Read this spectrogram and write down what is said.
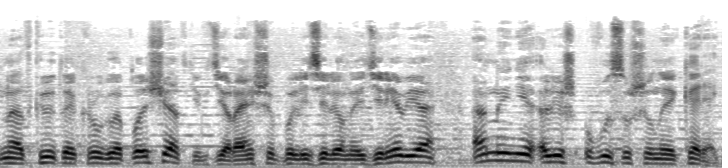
на открытой круглой площадке, где раньше были зеленые деревья, а ныне лишь высушенные коряги.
